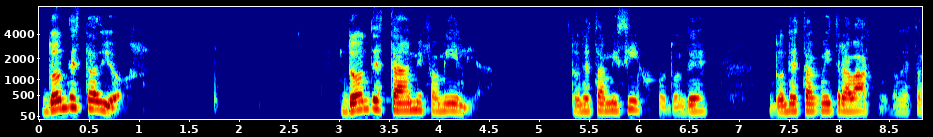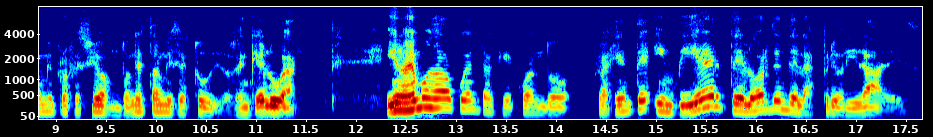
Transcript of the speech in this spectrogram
¿dónde está Dios? ¿Dónde está mi familia? ¿Dónde están mis hijos? ¿Dónde, ¿Dónde está mi trabajo? ¿Dónde está mi profesión? ¿Dónde están mis estudios? ¿En qué lugar? Y nos hemos dado cuenta que cuando la gente invierte el orden de las prioridades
